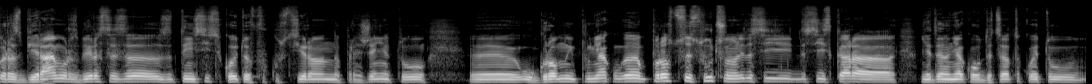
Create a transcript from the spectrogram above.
разбираемо, разбира се, за, за тенисиста, който е фокусиран, напрежението е огромно и понякога просто се случва нали, да, си, да си изкара яда на някой от децата, което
